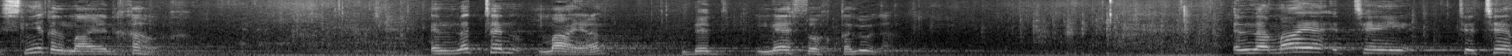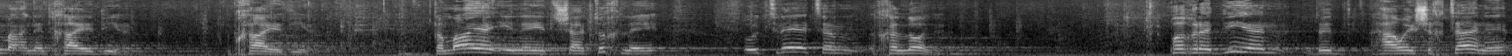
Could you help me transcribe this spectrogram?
سنيق المايد خهوخ إن لتن مايا بد ميثو قلولة إلا مايا تي تتي معنى خايدين بخايدين. قمايا إلي تشاتخلي وتريتم خلولة. بغرديا بد هاوي شختانة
